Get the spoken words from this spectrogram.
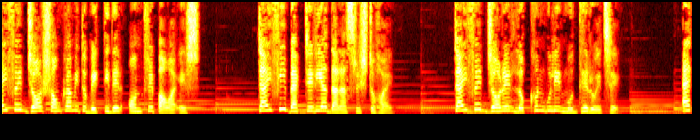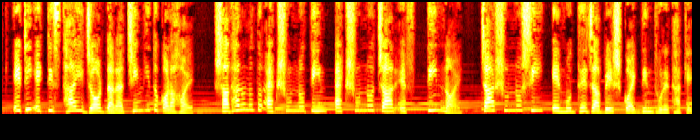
টাইফয়েড জ্বর সংক্রামিত ব্যক্তিদের অন্ত্রে পাওয়া এস। টাইফি ব্যাকটেরিয়া দ্বারা সৃষ্ট হয়। টাইফয়েড জ্বরের লক্ষণগুলির মধ্যে রয়েছে। এক, এটি একটি স্থায়ী জ্বর দ্বারা চিহ্নিত করা হয়। সাধারণত এক শূন্য তিন, এক শূন্য চার এফ, তিন নয়, চার শূন্য সি এর মধ্যে যা বেশ কয়েকদিন ধরে থাকে।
